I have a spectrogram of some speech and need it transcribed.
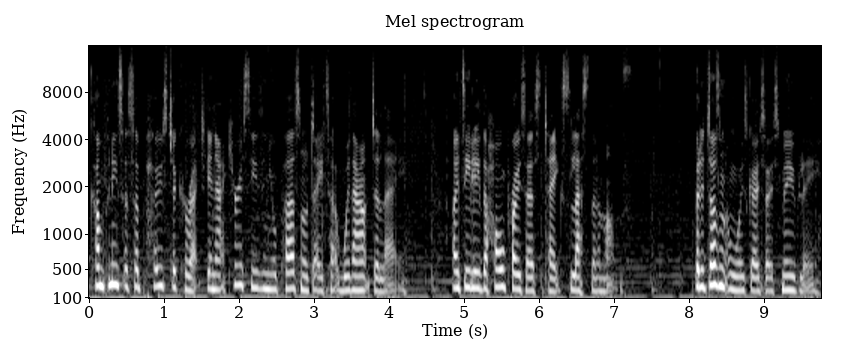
companies are supposed to correct inaccuracies in your personal data without delay. Ideally, the whole process takes less than a month. But it doesn't always go so smoothly,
